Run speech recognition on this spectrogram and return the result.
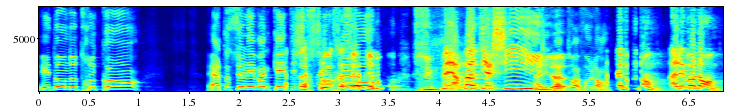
est dans notre camp. Et attention, Levan qui a été cherché très haut. Super Badiachil Allez, toi, Voland. Allez, Voland, allez, Voland.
